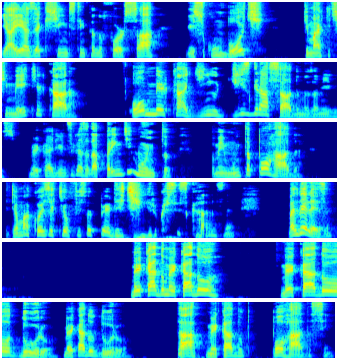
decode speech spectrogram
E aí as exchanges tentando forçar isso com um bot de market maker, cara. O mercadinho desgraçado, meus amigos. Mercadinho desgraçado. Aprendi muito. Tomei muita porrada. E tem uma coisa que eu fiz foi perder dinheiro com esses caras, né? Mas beleza. Mercado, mercado. Mercado duro. Mercado duro. Tá? Mercado porrada, assim.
